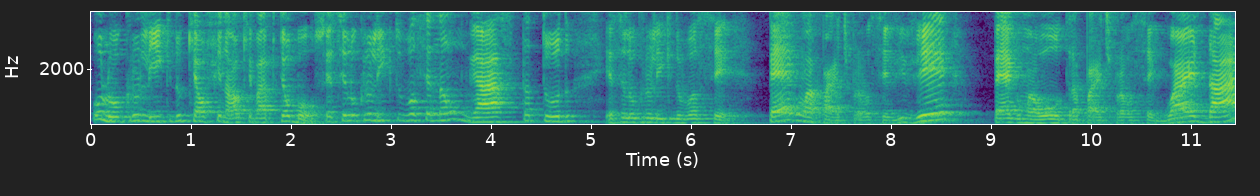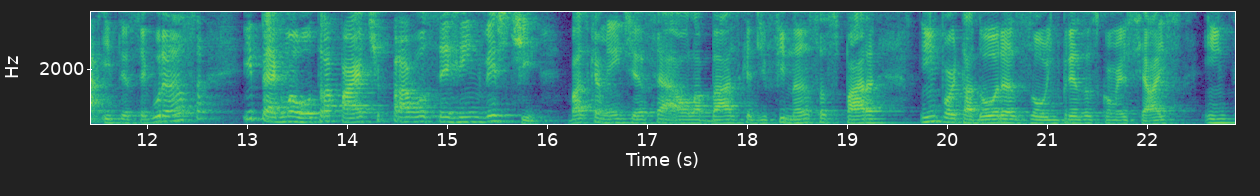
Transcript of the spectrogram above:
o lucro líquido, que é o final que vai para o teu bolso. Esse lucro líquido você não gasta tudo, esse lucro líquido você pega uma parte para você viver, pega uma outra parte para você guardar e ter segurança e pega uma outra parte para você reinvestir. Basicamente, essa é a aula básica de finanças para importadoras ou empresas comerciais em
